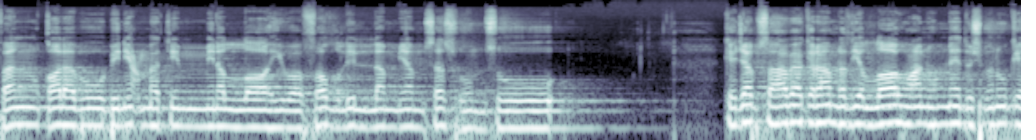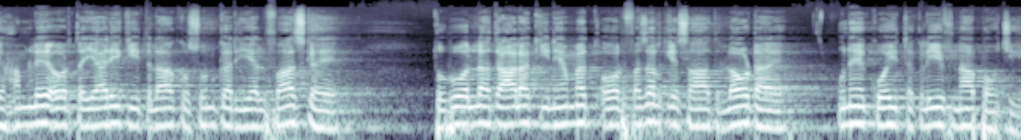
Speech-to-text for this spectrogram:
فن قلبو بنعمت من اللہ و فضل لم يمسسهم سوء۔ کہ جب صحابہ کرام رضی اللہ عنہم نے دشمنوں کے حملے اور تیاری کی اطلاع کو سن کر یہ الفاظ کہے، تو وہ اللہ تعالیٰ کی نعمت اور فضل کے ساتھ لوٹ آئے۔ انہیں کوئی تکلیف نہ پہنچی۔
